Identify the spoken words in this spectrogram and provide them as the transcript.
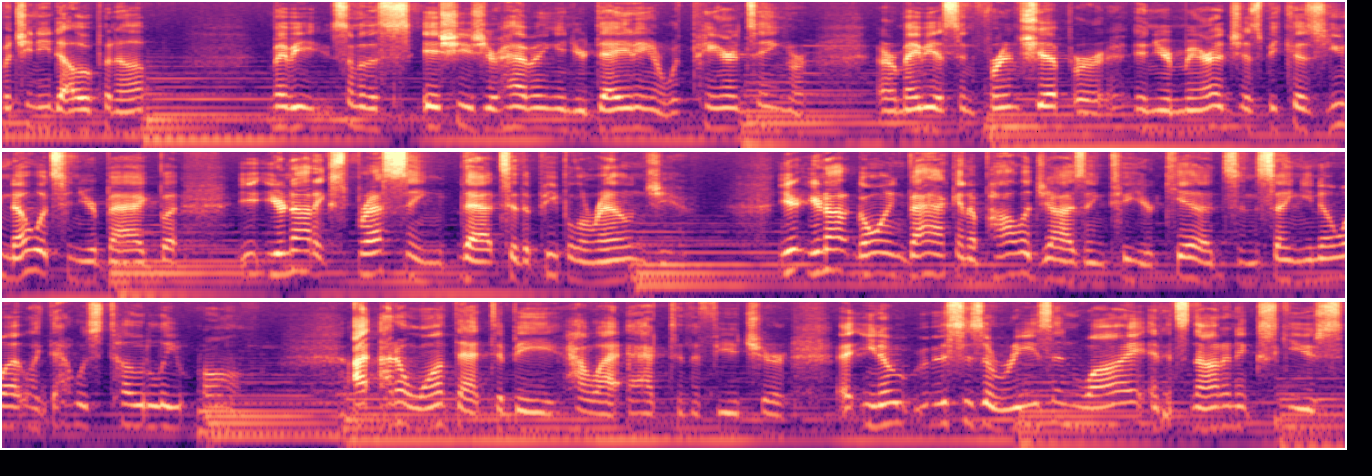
but you need to open up. Maybe some of the issues you're having in your dating or with parenting or or maybe it's in friendship or in your marriage, is because you know what's in your bag, but you're not expressing that to the people around you. You're not going back and apologizing to your kids and saying, you know what, like that was totally wrong. I, I don't want that to be how I act in the future. Uh, you know, this is a reason why, and it's not an excuse,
